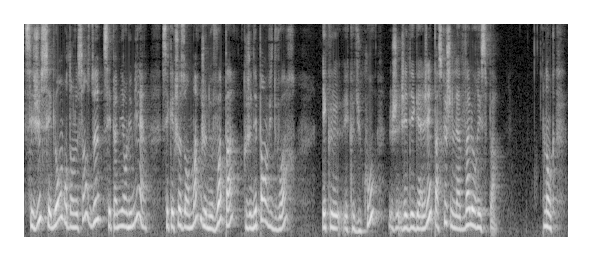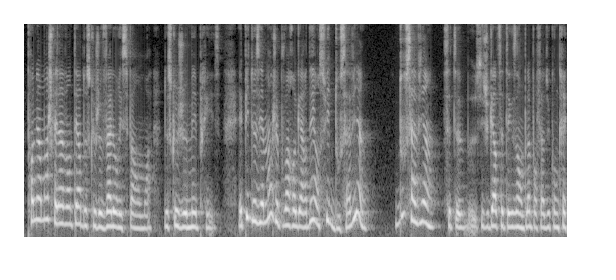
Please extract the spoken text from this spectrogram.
c'est juste c'est l'ombre dans le sens de c'est pas mis en lumière. C'est quelque chose en moi que je ne vois pas, que je n'ai pas envie de voir, et que, et que du coup j'ai dégagé parce que je ne la valorise pas. Donc, premièrement, je fais l'inventaire de ce que je valorise pas en moi, de ce que je méprise. Et puis, deuxièmement, je vais pouvoir regarder ensuite d'où ça vient. D'où ça vient, euh, si je garde cet exemple hein, pour faire du concret,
